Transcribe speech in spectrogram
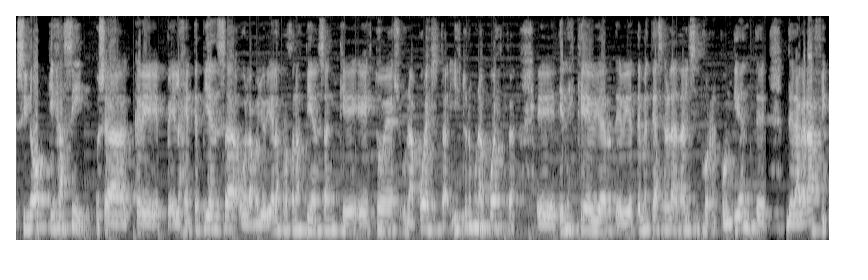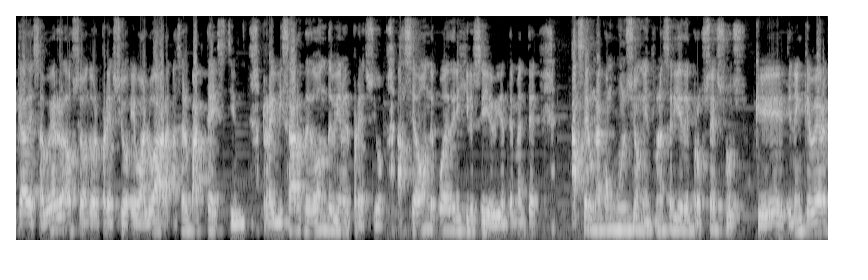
sino que es así. O sea, la gente piensa, o la mayoría de las personas piensan que esto es una apuesta, y esto no es una apuesta. Eh, tienes que evidentemente hacer el análisis correspondiente de la gráfica, de saber hacia dónde va el precio, evaluar, hacer backtesting, revisar de dónde viene el precio, hacia dónde puede dirigirse y evidentemente hacer una conjunción entre una serie de procesos que tienen que ver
